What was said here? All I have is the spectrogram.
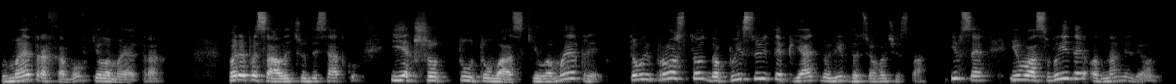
в метрах або в кілометрах. Переписали цю десятку. І якщо тут у вас кілометри, то ви просто дописуєте 5 нулів до цього числа. І все. І у вас вийде 1 мільйонна.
